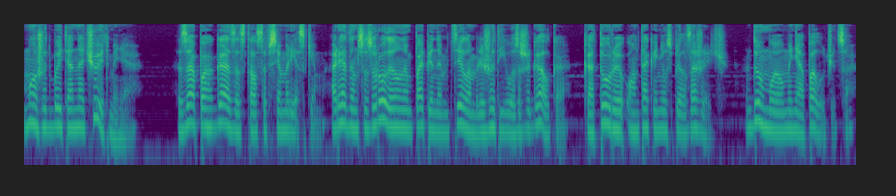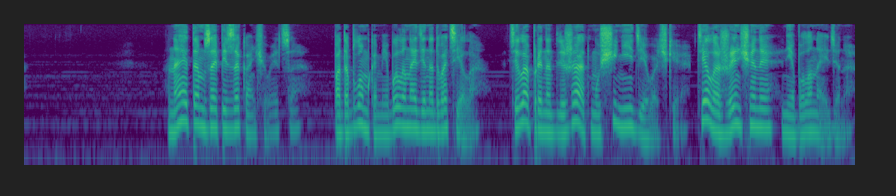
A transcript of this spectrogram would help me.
Может быть, она чует меня. Запах газа стал совсем резким. Рядом с изуродованным папиным телом лежит его зажигалка, которую он так и не успел зажечь. Думаю, у меня получится. На этом запись заканчивается. Под обломками было найдено два тела. Тела принадлежат мужчине и девочке. Тело женщины не было найдено.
